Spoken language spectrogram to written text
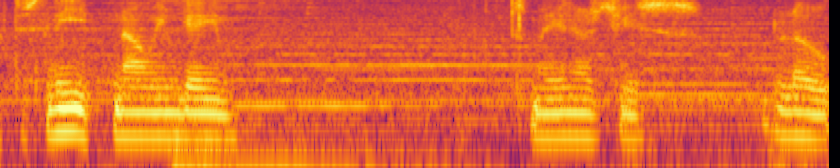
Have to sleep now in game. My energy is low.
